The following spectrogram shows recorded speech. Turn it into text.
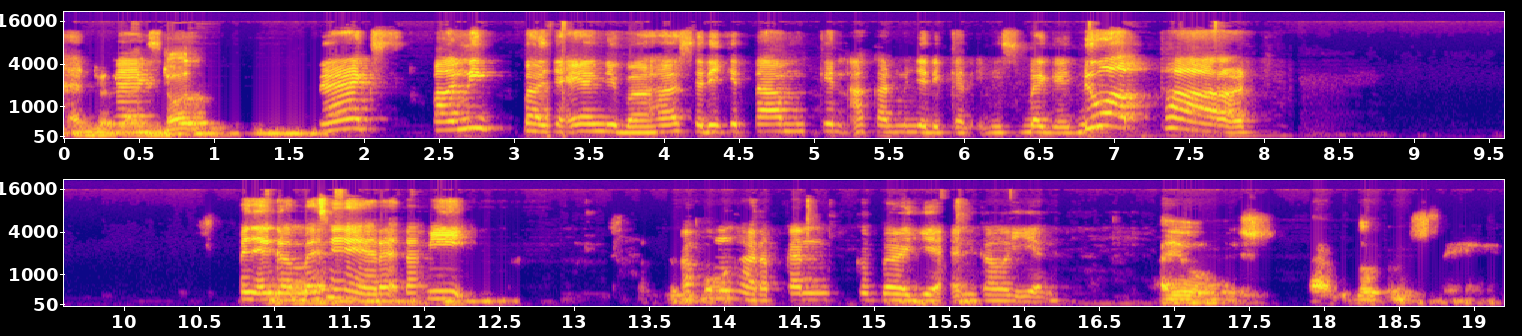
Lanjut Next. lanjut. Next, paling ini banyak yang dibahas, jadi kita mungkin akan menjadikan ini sebagai dua part. Banyak gambasnya ya, Rek, tapi aku mengharapkan kebahagiaan kalian. Ayo, wis. Penting.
